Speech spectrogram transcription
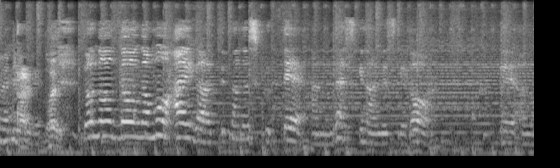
めていくはいどの動画も愛があって楽しくてあの大好きなんですけどであの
